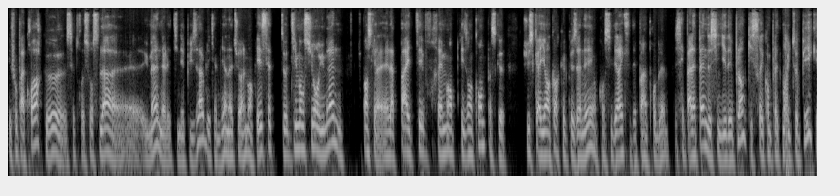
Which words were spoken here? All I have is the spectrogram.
il faut pas croire que euh, cette ressource-là euh, humaine, elle est inépuisable et qu'elle vient naturellement. Et cette dimension humaine, je pense qu'elle n'a pas été vraiment prise en compte parce que jusqu'à il y a encore quelques années, on considérait que c'était pas un problème. C'est pas la peine de signer des plans qui seraient complètement utopiques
